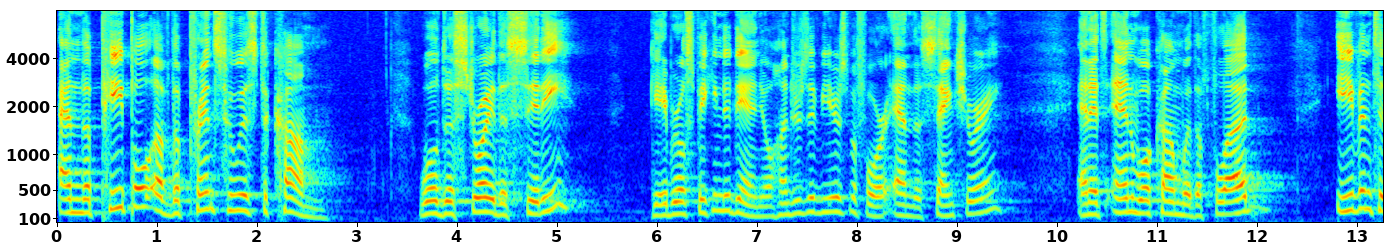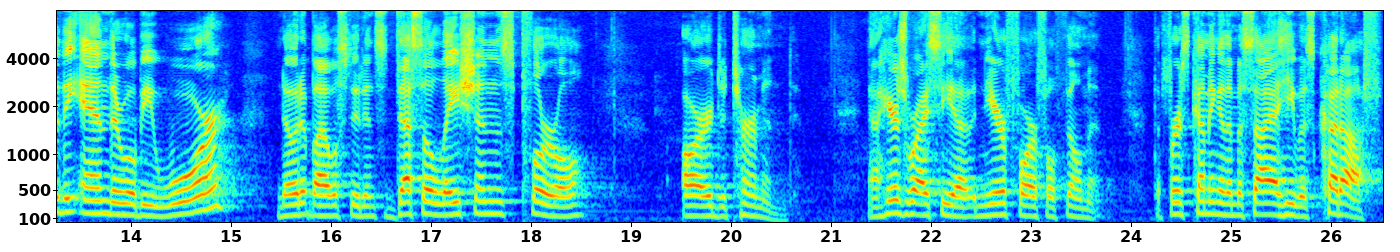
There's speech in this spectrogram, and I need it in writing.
And the people of the prince who is to come will destroy the city, Gabriel speaking to Daniel hundreds of years before, and the sanctuary. And its end will come with a flood. Even to the end, there will be war Note it, Bible students, desolations, plural, are determined. Now, here's where I see a near far fulfillment. The first coming of the Messiah, he was cut off,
